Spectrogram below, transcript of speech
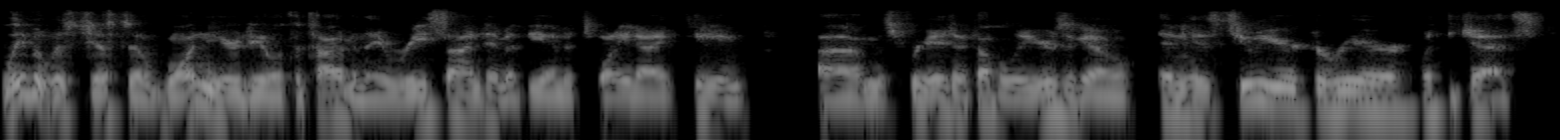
believe it was just a one year deal at the time, and they re-signed him at the end of 2019. Um, was free agent a couple of years ago. In his two year career with the Jets,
